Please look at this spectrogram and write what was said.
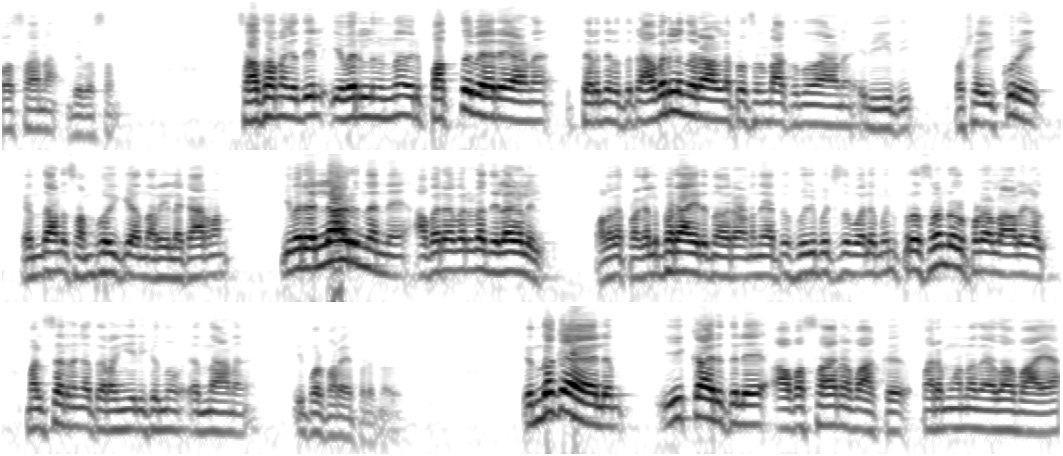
അവസാന ദിവസം. സാധാരണഗതിയിൽ ഇവരിൽ നിന്ന് ഒരു പത്ത് പേരെയാണ് തിരഞ്ഞെടുത്തിട്ട് അവരിൽ നിന്ന് ഒരാളിനെ പ്രസിഡന്റാക്കുന്നതാണ് രീതി. പക്ഷേ ഇക്കുറി എന്താണ് സംഭവിക്കുക എന്നറിയില്ല. കാരണം ഇവരെല്ലാവരും തന്നെ അവരവരുടെ നിലകളിൽ വളരെ പ്രഗത്ഭരായിരുന്നവരാണ്. നേരത്തെ സൂചിപ്പിച്ചതുപോലെ മുൻ പ്രസിഡന്റ് ഉൾപ്പെടെയുള്ള ആളുകൾ മത്സരരംഗത്ത് ഇറങ്ങിയിരിക്കുന്നു എന്നാണ് ഇപ്പോൾ പറയപ്പെടുന്നത്. എന്തൊക്കെയായാലും ഈ കാര്യത്തിലെ അവസാന വാക്ക് പരമോന്നത നേതാവായ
